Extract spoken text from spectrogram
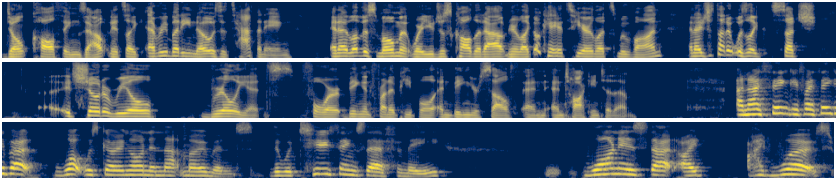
don't call things out, and it's like everybody knows it's happening and I love this moment where you just called it out and you're like, okay, it's here. Let's move on. And I just thought it was like such, uh, it showed a real brilliance for being in front of people and being yourself and and talking to them. And I think if I think about what was going on in that moment, there were two things there for me. One is that I I'd worked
